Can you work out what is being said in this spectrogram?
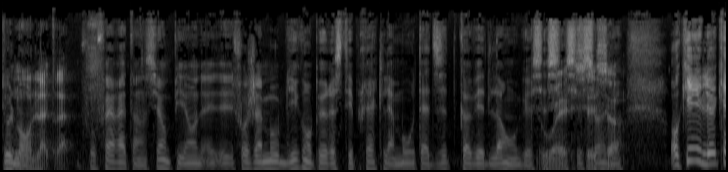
Tout le monde l'attrape. Il faut faire attention, puis il faut jamais oublier qu'on peut rester prêt avec la mot dite COVID longue. C'est ça. OK, Luc,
